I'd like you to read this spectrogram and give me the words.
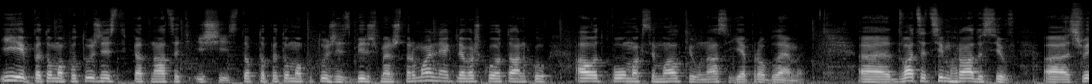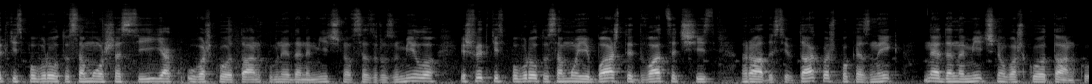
І питома потужність 15,6. Тобто питома потужність більш-менш нормальна, як для важкого танку, а от по максималці у нас є проблеми. Е, 27 градусів е, швидкість повороту самого шасі, як у важкого танку, вони динамічно, все зрозуміло. І швидкість повороту самої башти 26 градусів. Також показник нединамічно важкого танку.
